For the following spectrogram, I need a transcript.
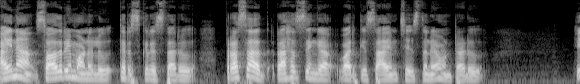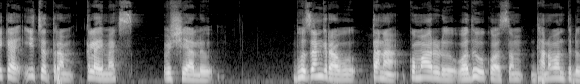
అయినా సోదరిమణులు తిరస్కరిస్తారు. ప్రసాద్ రహస్యంగా వారికి సాయం చేస్తూనే ఉంటాడు. ఇక ఈ చిత్రం క్లైమాక్స్ విషయాలు. భుజంగరావు తన కుమారుడు వధువు కోసం ధనవంతుడు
